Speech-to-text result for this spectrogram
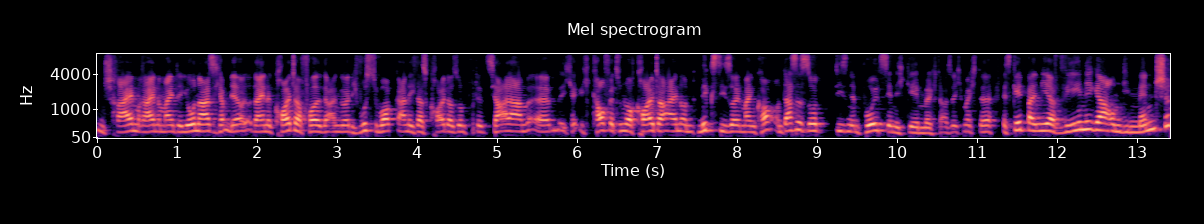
ein Schreiben rein und meinte, Jonas, ich habe mir deine Kräuterfolge angehört, ich wusste überhaupt gar nicht, dass Kräuter so ein Potenzial haben, äh, ich, ich kaufe jetzt nur noch Kräuter ein und mix die so in meinen Koch und das ist so diesen Impuls, den ich geben möchte. Also ich möchte, es geht bei mir weniger um die Menschen,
